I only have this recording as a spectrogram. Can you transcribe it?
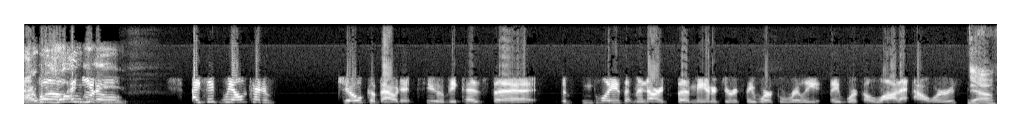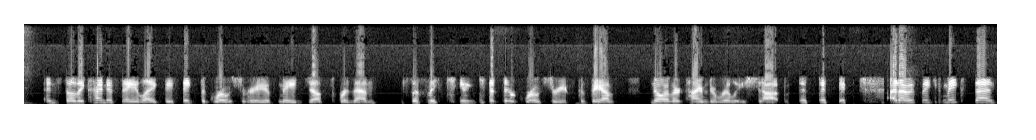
I was Well, and, you know, I think we all kind of joke about it too because the the employees at Menards, the managers, they work really they work a lot of hours, Yeah. and so they kind of say like they think the grocery is made just for them, so they can get their groceries because they have no other time to really shop. and I was thinking it makes sense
